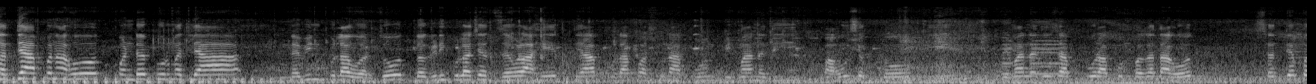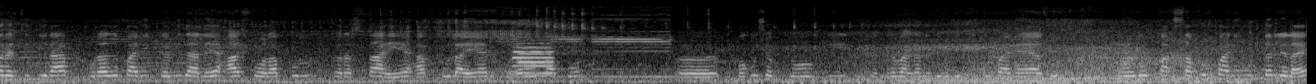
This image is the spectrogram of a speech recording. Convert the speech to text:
सध्या आपण आहोत पंढरपूरमधल्या नवीन पुलावर. जो दगडी पुलाच्या जवळ आहे त्या पुलापासून आपण भीमा नदी पाहू शकतो. की भीमा नदीचा पूर आपण बघत आहोत. सध्या परिस्थितीला पुराचं पाणी कमी झालं आहे हा सोलापूर रस्ता आहे हा पूल आहे आणि पुलावरून आपण बघू शकतो की चंद्रभागा नदीमध्ये किती पाणी आहे अजून. जवळजवळ पाच सहा फूट पाणी उतरलेलं आहे.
